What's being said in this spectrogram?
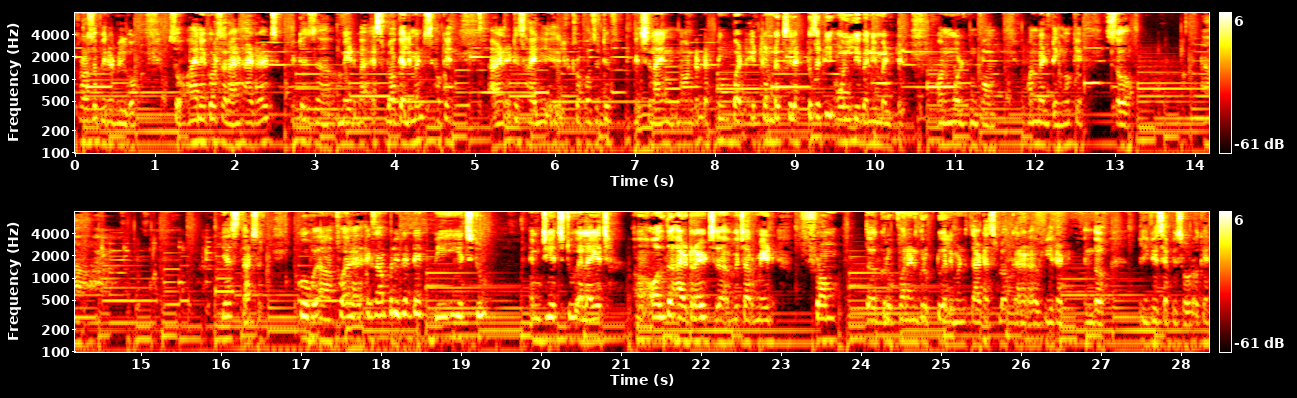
across the period we'll go. So, ionic or saline hydrides. It is uh, made by S block elements. Okay, and it is highly electropositive, crystalline, non-conducting, but it conducts electricity only when you melt it on molten form, on melting. Okay, so. Uh, yes that's it uh, for example you can take BeH2 MgH2 LiH uh, all the hydrides uh, which are made from the group 1 and group 2 elements that has block uh, we read in the previous episode okay?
